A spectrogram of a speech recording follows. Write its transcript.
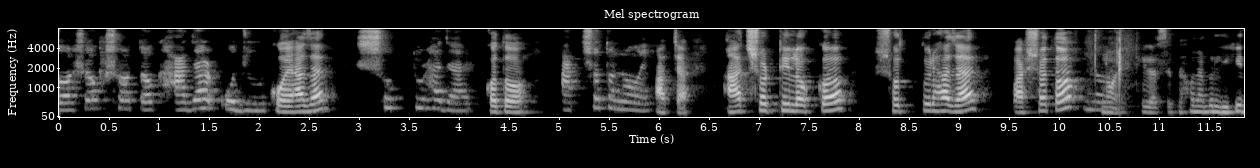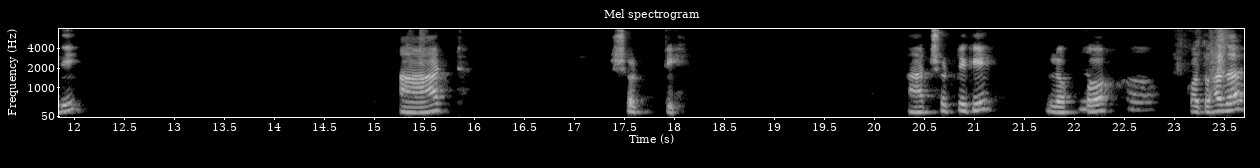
দশক শতক হাজার অযুত। কয় হাজার? সত্তর হাজার। কত? পাঁচশত নয়। আচ্ছা আটষট্টি লক্ষ সত্তর হাজার পাঁচশত নয়। ঠিক আছে তাহলে আমরা লিখে দিই। আট ষট্টি। আটষট্টি কি? লক্ষ কত হাজার?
